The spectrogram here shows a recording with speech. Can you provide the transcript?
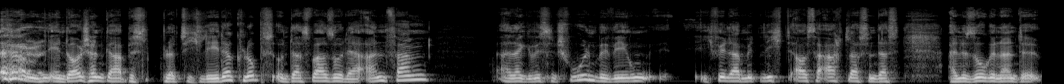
In Deutschland gab es plötzlich Lederclubs und das war so der Anfang einer gewissen Schwulenbewegung. Ich will damit nicht außer Acht lassen, dass eine sogenannte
